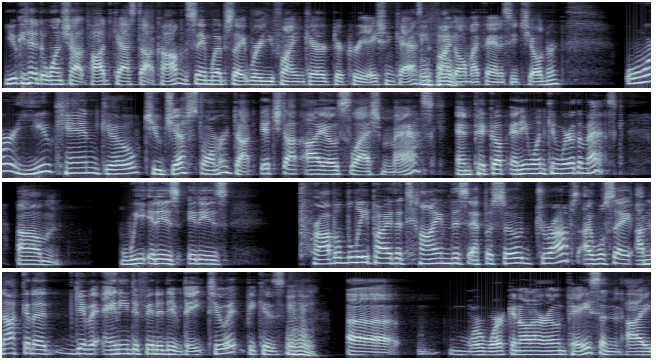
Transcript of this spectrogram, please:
You can head to oneshotpodcast.com, the same website where you find Character Creation Cast and find all my fantasy children. Or you can go to jeffstormer.itch.io slash mask and pick up Anyone Can Wear the Mask. Um, we it is it is probably by the time this episode drops i will say i'm not going to give any definitive date to it because Mhm. uh we're working on our own pace and i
